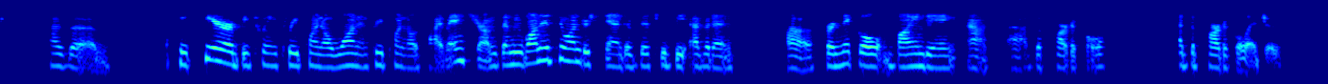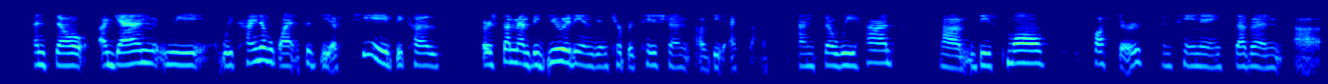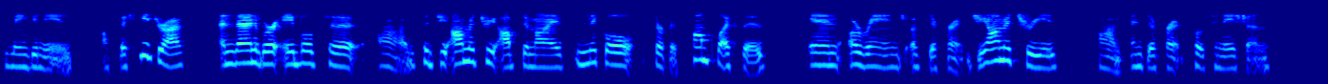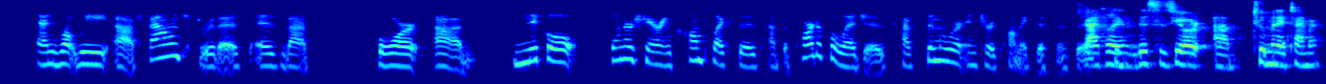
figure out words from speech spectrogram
has a, peak here between 3.01 and 3.05 angstroms. And we wanted to understand if this would be evidence uh, for nickel binding at uh, the particle, at the particle edges. And so again, we, we kind of went to DFT because there's some ambiguity in the interpretation of the EXAFS. And so we had um, these small clusters containing seven uh, manganese octahedra, and then we're able to, um, to geometry optimize nickel surface complexes in a range of different geometries um, and different protonations. And what we uh, found through this is that for um, nickel corner sharing complexes at the particle edges have similar interatomic distances. Jasquelin, this is your um, two minute timer.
